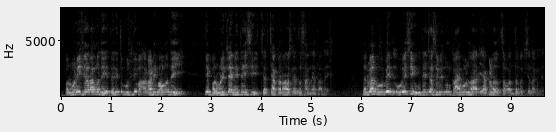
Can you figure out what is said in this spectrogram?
परभणी शहरामध्ये दलित मुस्लिम आघाडीबाबतही ते परभणीतल्या नेत्यांशी चर्चा करणार असल्याचं सांगण्यात आलं आहे दरम्यान ओबे ओवेसी उद्याच्या सभेतून काय बोलणार याकडे सर्वांचं लक्ष लागलंय.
